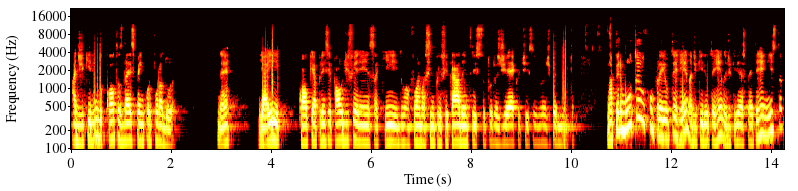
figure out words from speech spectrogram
adquirindo cotas da SP incorporadora, né? E aí, qual que é a principal diferença aqui, de uma forma simplificada, entre estruturas de equity e estruturas de permuta? Na permuta, eu comprei o terreno, adquiri o terreno, adquiri a SPE terrenista,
